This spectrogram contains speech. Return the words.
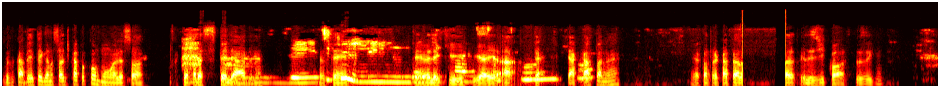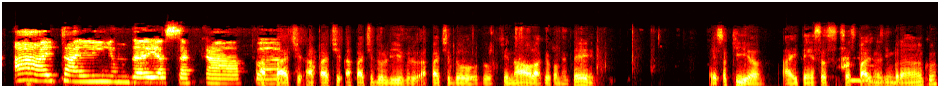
Eu acabei pegando só de capa comum, olha só. Aqui aparece espelhado, né? Gente, tenho, que lindo! Tenho ele aqui. E aí, a, que a capa, né? E a contracapa, ela, eles de costas aqui. Ai, tá linda essa capa. A parte, a parte, a parte do livro, a parte do, do final lá que eu comentei, é isso aqui, ó. Aí tem essas, essas páginas em branco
